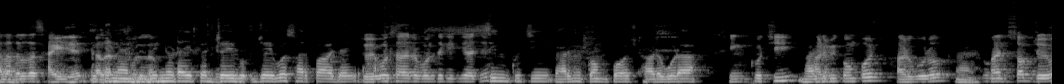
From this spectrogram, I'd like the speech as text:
আলাদা আলাদা সাইজের কালার বিভিন্ন টাইপের জৈব জৈব সার পাওয়া যায়। জৈব সার বলতে কি কি আছে? সিংকুচি ভার্মি কম্পোস্ট হাড়গুড়া। সিংকুচি। ভার্মি কম্পোস্ট হাড় গুঁড়ো হ্যাঁ। মানে সব জৈব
